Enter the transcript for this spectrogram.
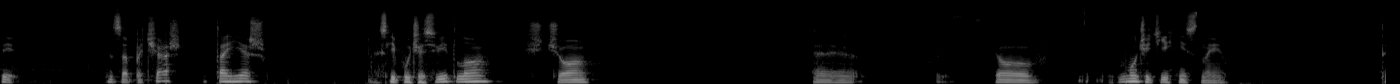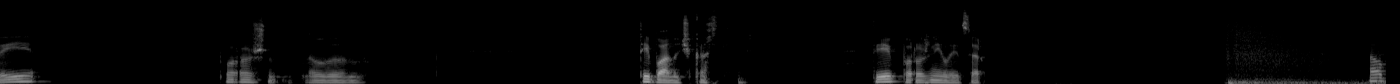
Ти запечаш таєш сліпуче світло, що. Е, що мучить їхні сни. Ти порож... Ти баночка. Ти порожній лицар. Оп.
